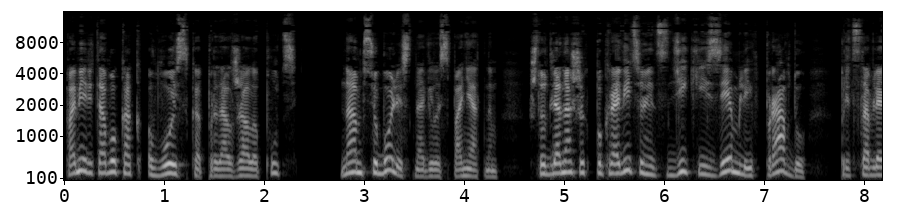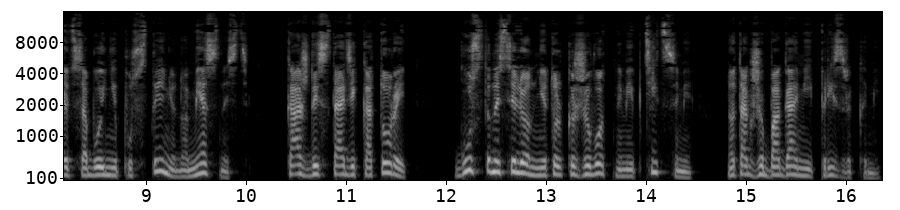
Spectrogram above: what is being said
По мере того, как войско продолжало путь, нам все более становилось понятным, что для наших покровительниц дикие земли и вправду представляют собой не пустыню, но местность, каждый стадий которой густо населен не только животными и птицами, но также богами и призраками.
